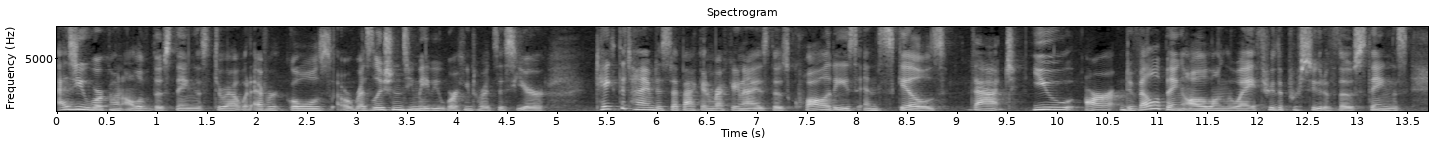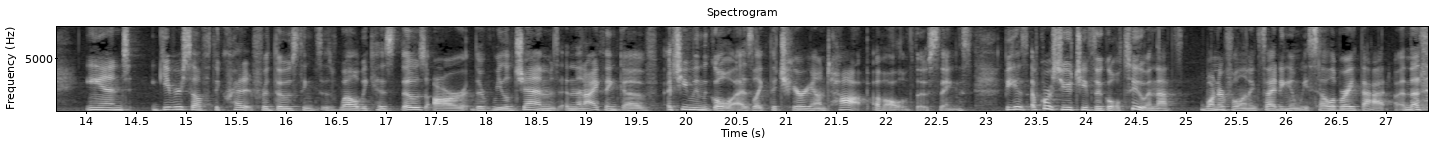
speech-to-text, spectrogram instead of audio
as you work on all of those things throughout whatever goals or resolutions you may be working towards this year, take the time to step back and recognize those qualities and skills that you are developing all along the way through the pursuit of those things. And give yourself the credit for those things as well because those are the real gems. And then i think of achieving the goal as like the cherry on top of all of those things. Because of course you achieve the goal too and that's wonderful and exciting and we celebrate that. And that's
